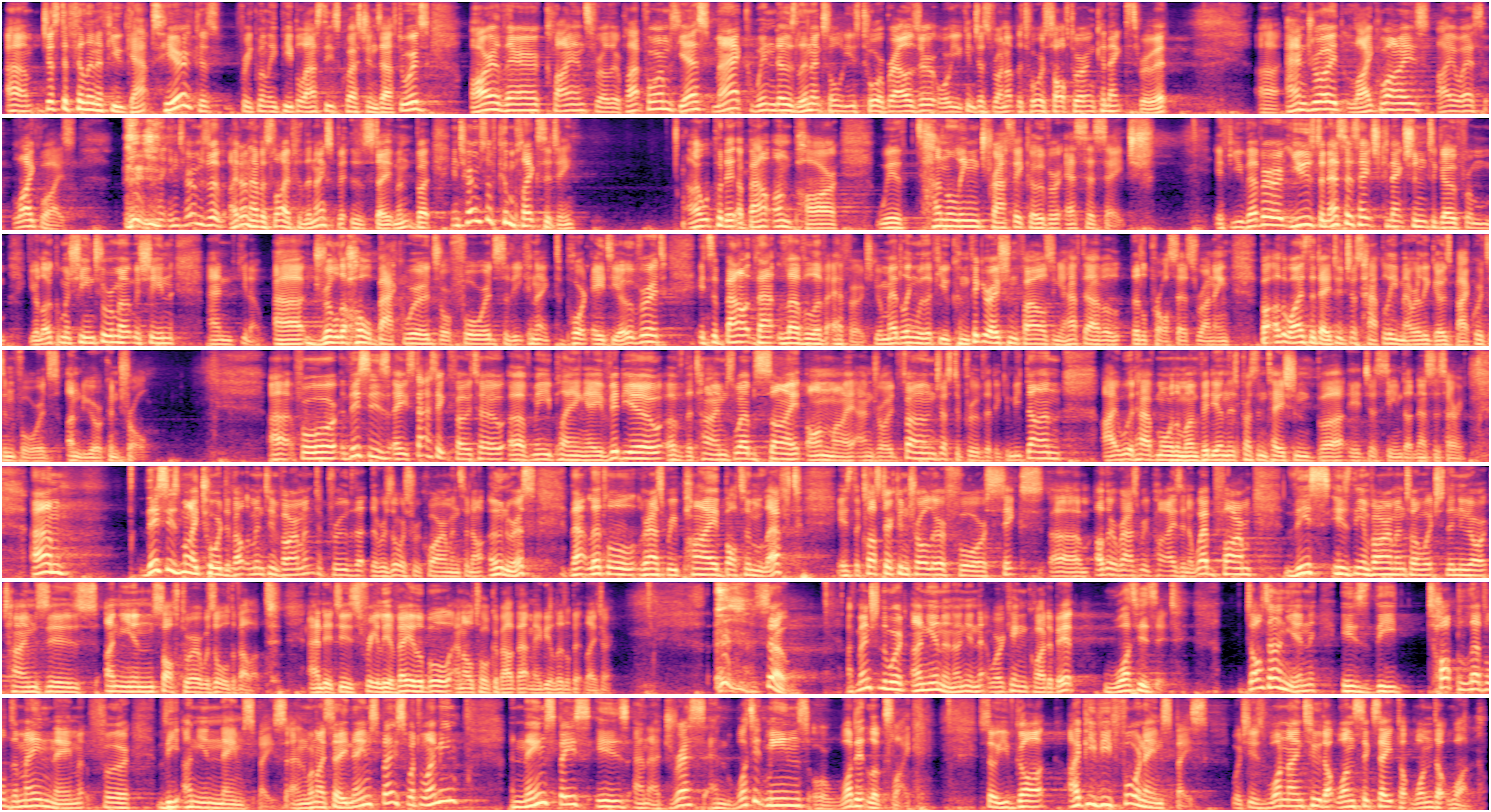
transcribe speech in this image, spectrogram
Um, just to fill in a few gaps here, because frequently people ask these questions afterwards. Are there clients for other platforms? Yes, Mac, Windows, Linux all use Tor browser, or you can just run up the Tor software and connect through it. Uh, Android, likewise. iOS, likewise. in terms of, I don't have a slide for the next bit of the statement, but in terms of complexity, I would put it about on par with tunneling traffic over SSH. If you've ever used an SSH connection to go from your local machine to a remote machine and you know uh, drilled a hole backwards or forwards so that you connect to port 80 over it, it's about that level of effort. You're meddling with a few configuration files and you have to have a little process running, but otherwise the data just happily, merrily goes backwards and forwards under your control. Uh, for this is a static photo of me playing a video of the Times website on my Android phone just to prove that it can be done. I would have more than one video in this presentation, but it just seemed unnecessary. Um, this is my Tor development environment to prove that the resource requirements are not onerous. That little Raspberry Pi bottom left is the cluster controller for six um, other Raspberry Pis in a web farm. This is the environment on which the New York Times' Onion software was all developed. And it is freely available, and I'll talk about that maybe a little bit later. so, I've mentioned the word onion and onion networking quite a bit. What is it? Dot .onion is the top level domain name for the Onion namespace. And when I say namespace, what do I mean? A namespace is an address and what it means or what it looks like. So you've got IPv4 namespace, which is 192.168.1.1.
